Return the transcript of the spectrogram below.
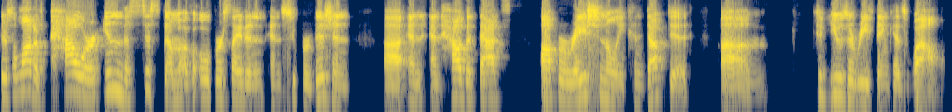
there's a lot of power in the system of oversight and, and supervision uh, and, and how that that's operationally conducted um, could use a rethink as well.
